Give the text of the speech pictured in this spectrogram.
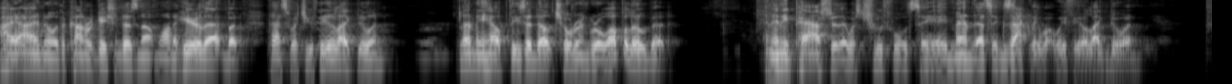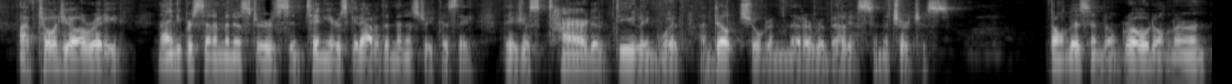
I, I know the congregation does not want to hear that, but that's what you feel like doing. Let me help these adult children grow up a little bit. And any pastor that was truthful would say, Amen, that's exactly what we feel like doing. I've told you already, 90% of ministers in 10 years get out of the ministry because they, they're just tired of dealing with adult children that are rebellious in the churches. Don't listen, don't grow, don't learn,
